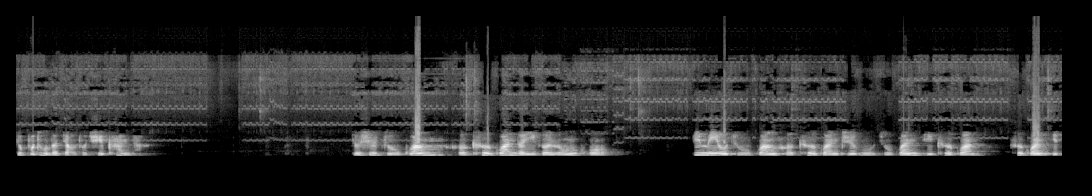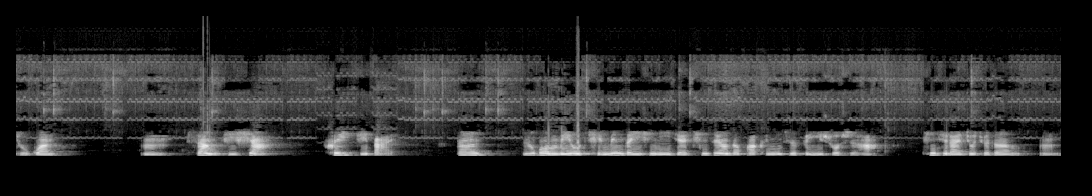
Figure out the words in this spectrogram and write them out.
就不同的角度去看它。就是主观和客观的一个融合，并没有主观和客观之物，主观即客观，客观即主观，嗯，上即下，黑即白。当然，如果没有前面的一些理解，听这样的话肯定是匪夷所思哈，听起来就觉得，嗯，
